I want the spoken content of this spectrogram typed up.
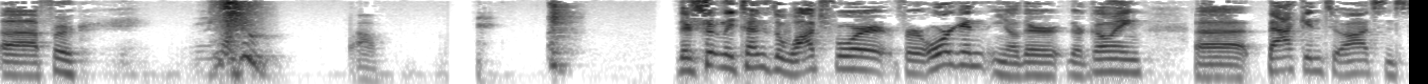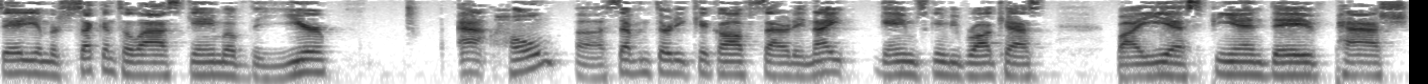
Uh, for wow. There's certainly tons to watch for for Oregon. You know, they're they're going uh, back into Autzen Stadium. Their second to last game of the year at home. Uh, 7:30 kickoff Saturday night. Game's going to be broadcast by ESPN. Dave Pasch,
